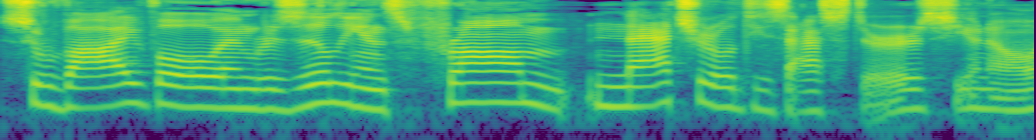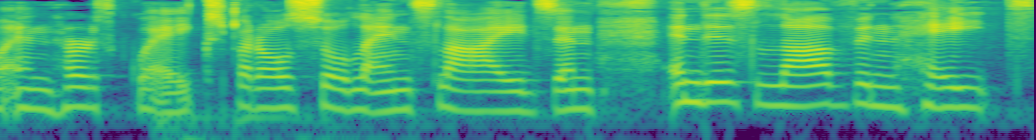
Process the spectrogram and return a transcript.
survival and resilience from natural disasters, you know, and earthquakes, but also landslides and, and this love and hate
